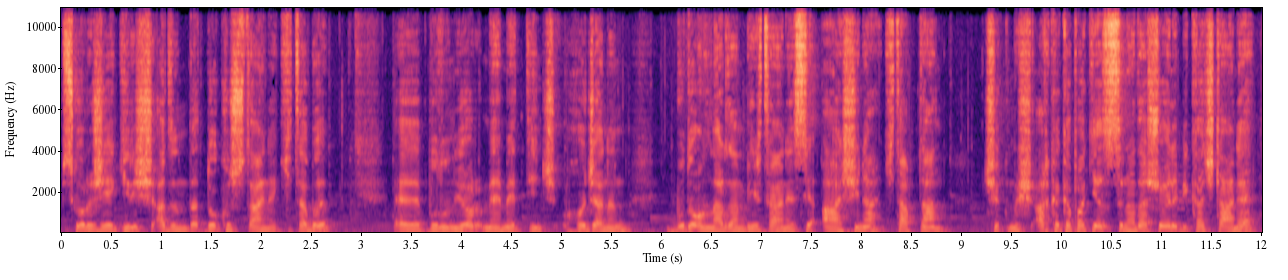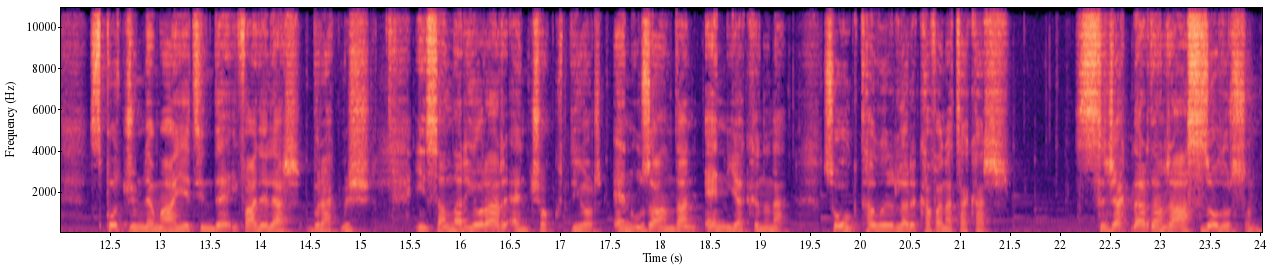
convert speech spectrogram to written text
Psikolojiye Giriş adında 9 tane kitabı e, bulunuyor Mehmet Dinç Hoca'nın. Bu da onlardan bir tanesi. Aşina kitaptan çıkmış. Arka kapak yazısına da şöyle birkaç tane spot cümle mahiyetinde ifadeler bırakmış. İnsanlar yorar en çok diyor. En uzağından en yakınına. Soğuk tavırları kafana takar. Sıcaklardan rahatsız olursun.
